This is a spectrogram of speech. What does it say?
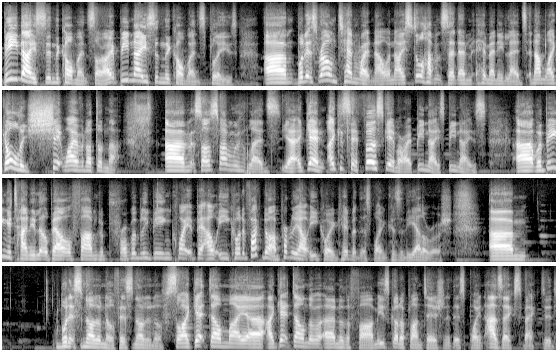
be nice in the comments, alright? Be nice in the comments, please. Um, but it's round 10 right now, and I still haven't sent him any leads, and I'm like, holy shit, why haven't I done that? Um, so I was spamming with leads. Yeah, again, like I say, first game, alright, be nice, be nice. Uh, we're being a tiny little bit out farmed, we're probably being quite a bit out ecoed. In fact, no, I'm probably out ecoing him at this point because of the yellow rush. Um, but it's not enough. It's not enough. So I get down my, uh, I get down the, uh, another farm. He's got a plantation at this point, as expected.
